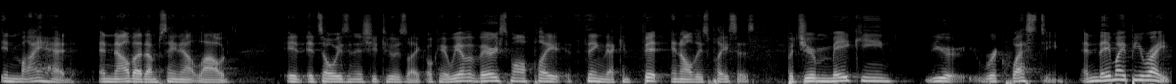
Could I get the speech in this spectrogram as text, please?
in my head, and now that I'm saying it out loud, it, it's always an issue too. Is like, okay, we have a very small plate thing that can fit in all these places, but you're making, you're requesting, and they might be right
